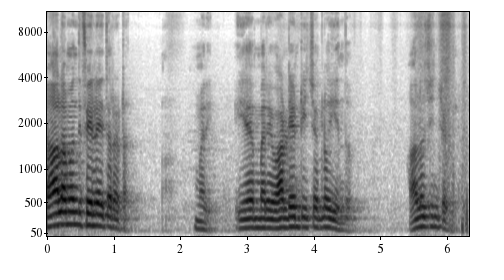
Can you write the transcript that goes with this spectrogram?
చాలామంది ఫెయిల్ అవుతారట. మరి ఏ మరి వాళ్ళేం టీచర్లో ఏందో. ఆలోచించండి.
